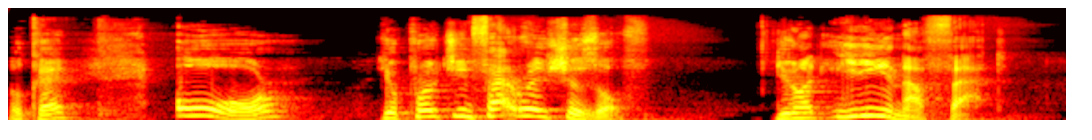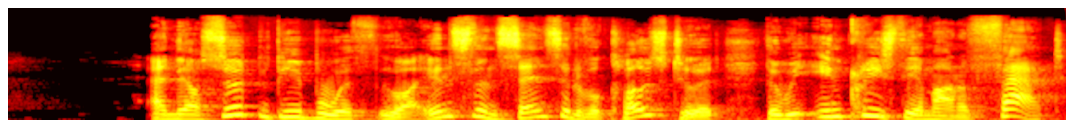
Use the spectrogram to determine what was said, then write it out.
Okay? Or your protein fat ratio is off. You're not eating enough fat. And there are certain people with, who are insulin sensitive or close to it that we increase the amount of fat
